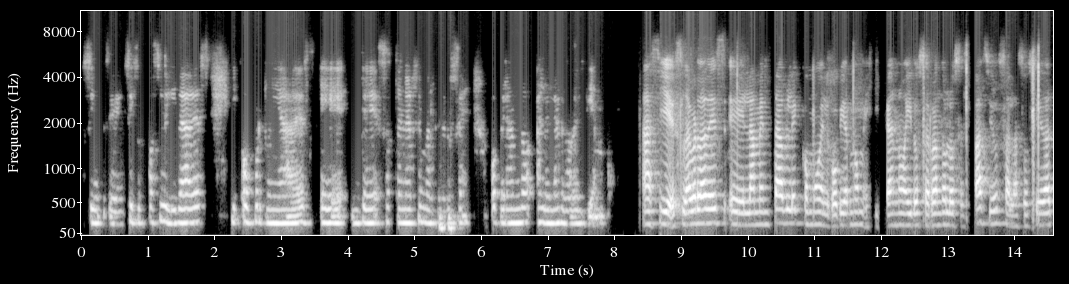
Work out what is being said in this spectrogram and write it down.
sus posibilidades y oportunidades eh, de sostenerse y mantenerse operando a lo largo del tiempo. Así es, la verdad es eh, lamentable cómo el gobierno mexicano ha ido cerrando los espacios a la sociedad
